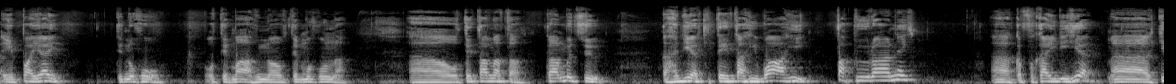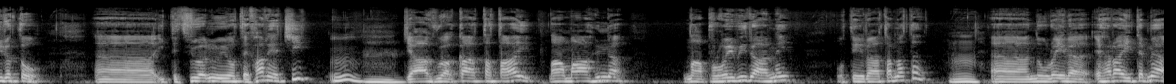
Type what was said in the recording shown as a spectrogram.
e pai ai te noho o te mahuna o te mohona o te tangata. Ka mutu, ka haria ki tetahi wahi tapu ranei, ka whakairihia ki roto i te tuanui o te whare, chi? Kia ahua ka tata ai nga mahuna, nga poroiwi ranei, o tērā tangata, ā, nō reira, ehara i te mea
